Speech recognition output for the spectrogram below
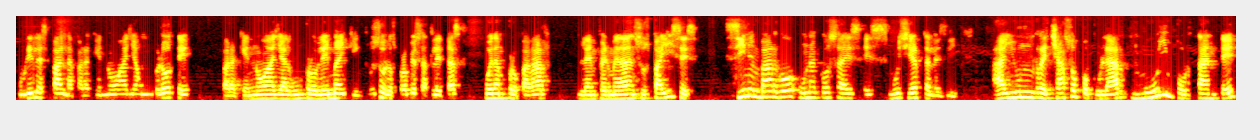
cubrir la espalda para que no haya un brote, para que no haya algún problema y que incluso los propios atletas puedan propagar la enfermedad en sus países. Sin embargo, una cosa es, es muy cierta, Leslie. Hay un rechazo popular muy importante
